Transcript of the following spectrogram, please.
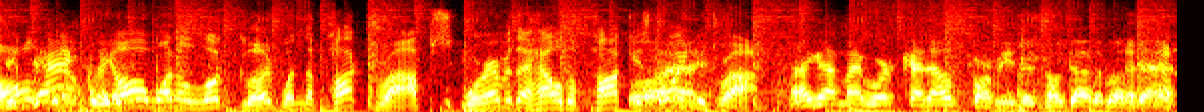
All, you know, Exactly. we all want to look good when the puck drops, wherever the hell the puck is going I- to drop. I got my work cut out for me. There's no doubt about that.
